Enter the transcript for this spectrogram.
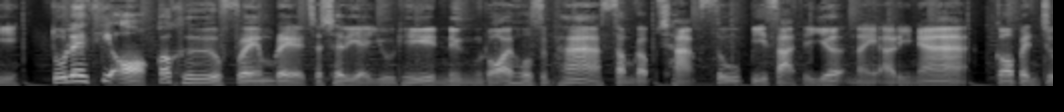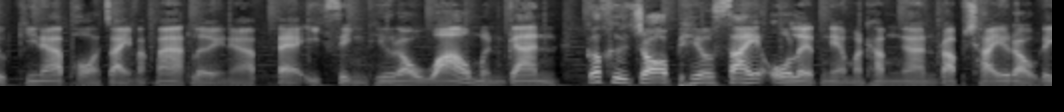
4 ตัวเลขที่ออกก็คือเฟรมเรทจะเฉลี่ยอยู่ที่ 165สำหรับฉากสู้ปีศาจเยอะๆในอารีนาก็เป็นจุดที่น่าพอใจมากๆเลยนะครับแต่อีกสิ่งที่เราว้าวเหมือนกันก็คือจอ p u r e Size OLED เนี่ยมาทำงานรับใช้เราได้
